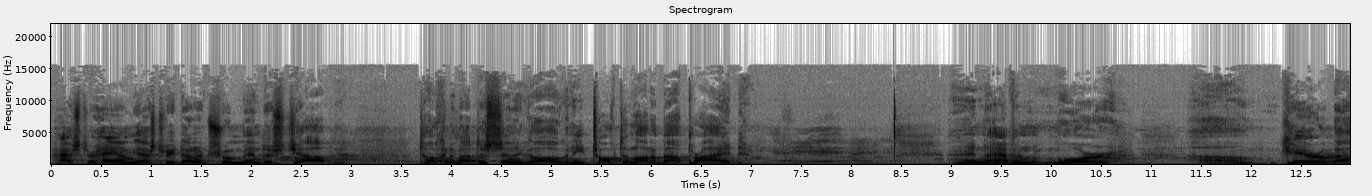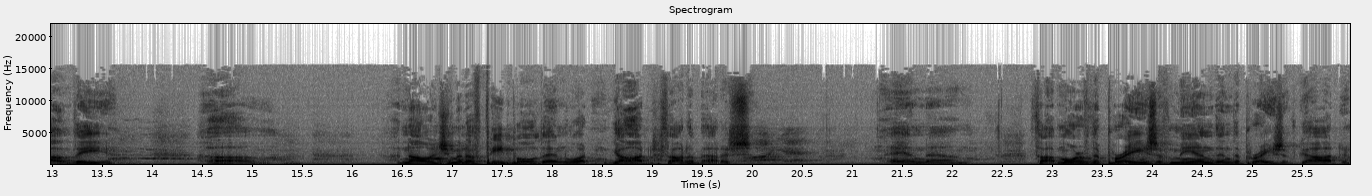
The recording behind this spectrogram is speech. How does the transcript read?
Pastor Ham yesterday done a tremendous job talking about the synagogue, and he talked a lot about pride and having more uh, care about the uh, acknowledgement of people than what God thought about us. And um, thought more of the praise of men than the praise of God.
